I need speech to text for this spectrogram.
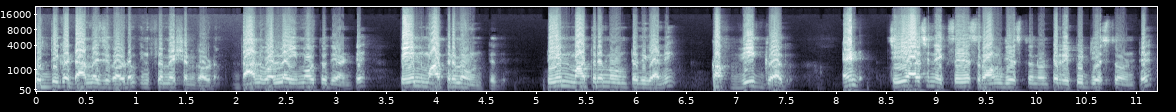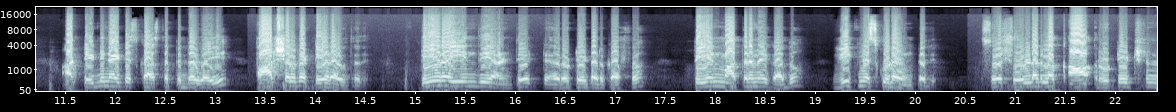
కొద్దిగా డ్యామేజ్ కావడం ఇన్ఫ్లమేషన్ కావడం. దాని వల్ల ఏమవుతుంది అంటే పెయిన్ మాత్రమే ఉంటుంది. పెయిన్ మాత్రమే ఉంటుంది కానీ కఫ్ వీక్ కాదు. అండ్ చేయాల్సిన ఎక్సర్సైజెస్ రాంగ్ చేస్తూ ఉంటే రిపీట్ చేస్తూ ఉంటే ఆ టెండినైటిస్ కాస్త పెద్దగా అయ్యి పార్షల్గా టేర్ అవుతుంది. టేర్ అయ్యింది అంటే రొటేటర్ కఫ్ పెయిన్ మాత్రమే కాదు వీక్నెస్ కూడా ఉంటుంది. సో షోల్డర్లో ఆ రొటేషన్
